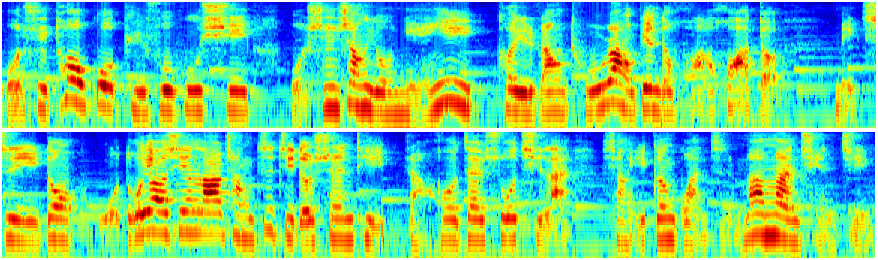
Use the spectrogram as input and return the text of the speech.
我是透过皮肤呼吸，我身上有粘液，可以让土壤变得滑滑的。每次移动，我都要先拉长自己的身体，然后再缩起来，像一根管子慢慢前进。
